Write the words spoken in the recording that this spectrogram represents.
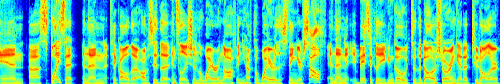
and uh, splice it and then take all the obviously the insulation and the wiring off and you have to wire this thing yourself and then it, basically you can go to the dollar store and get a two dollar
